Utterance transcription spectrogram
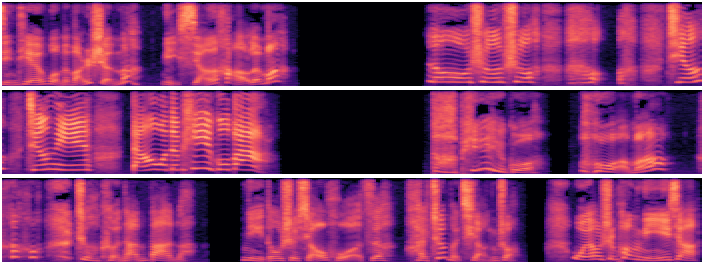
今天我们玩什么？你想好了吗？陆叔叔，请，请你打我的屁股吧。打屁股？我吗？这可难办了。你都是小伙子，还这么强壮，我要是碰你一下，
